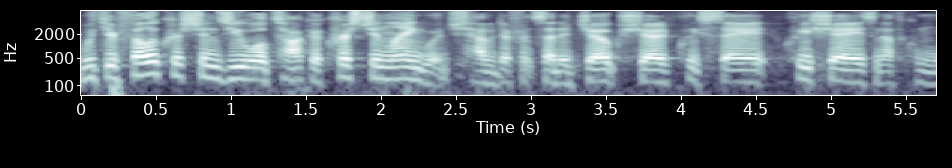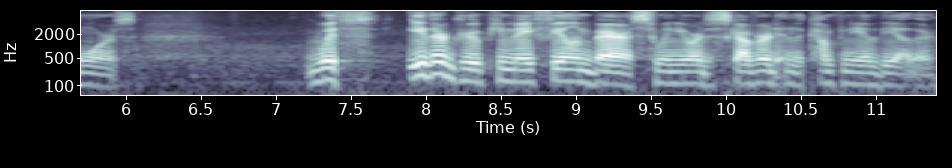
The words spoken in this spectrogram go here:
With your fellow Christians, you will talk a Christian language, have a different set of jokes, shared cliches, and ethical mores. With either group, you may feel embarrassed when you are discovered in the company of the other.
